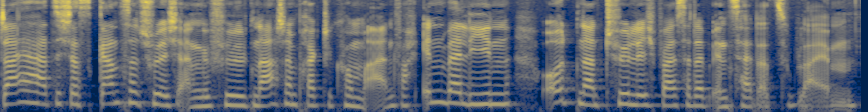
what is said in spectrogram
Daher hat sich das ganz natürlich angefühlt, nach dem Praktikum einfach in Berlin und natürlich bei Startup Insider zu bleiben.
